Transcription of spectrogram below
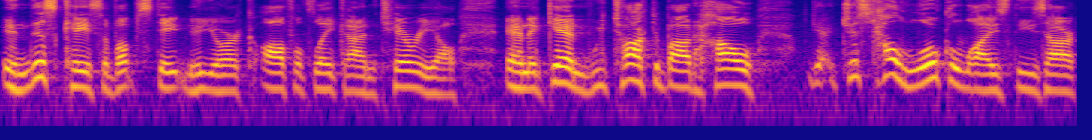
in this case of upstate New York off of Lake Ontario. And again, we talked about how just how localized these are.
